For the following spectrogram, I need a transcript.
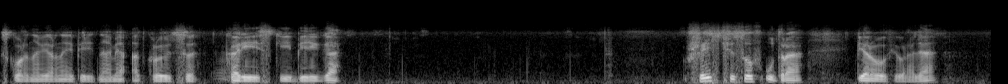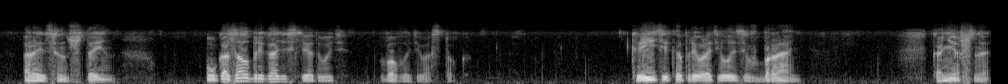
Скоро, наверное, перед нами откроются корейские берега. В 6 часов утра 1 февраля Рейсенштейн указал бригаде следовать во Владивосток. Критика превратилась в брань. Конечно,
